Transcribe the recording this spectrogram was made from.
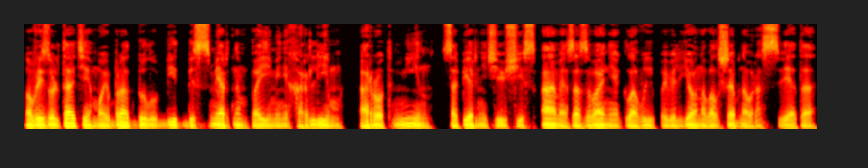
Но в результате мой брат был убит бессмертным по имени Харлим, а род Мин, соперничающий с Аме за звание главы павильона волшебного рассвета,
